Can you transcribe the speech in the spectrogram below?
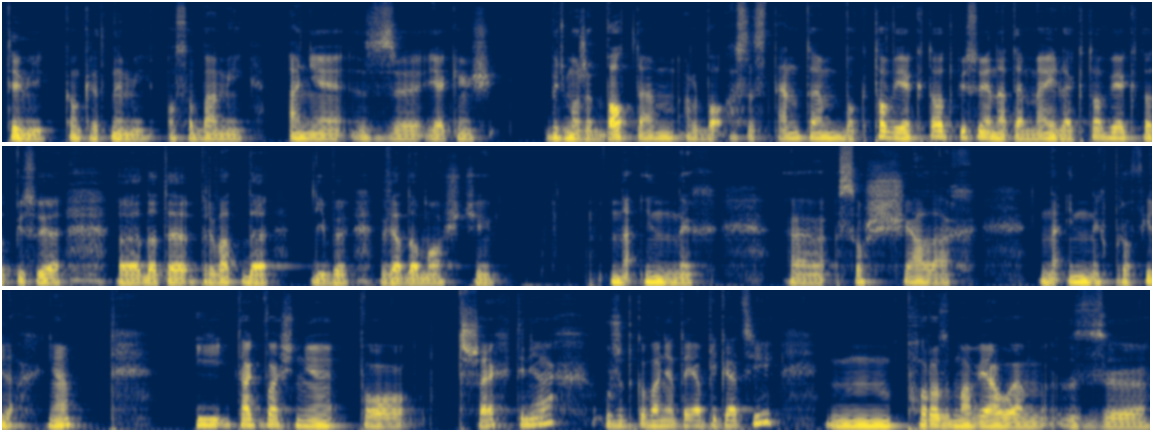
tymi konkretnymi osobami, a nie z jakimś być może botem albo asystentem, bo kto wie, kto odpisuje na te maile, kto wie, kto odpisuje e, na te prywatne niby wiadomości na innych e, socialach, na innych profilach, nie? I tak właśnie po trzech dniach użytkowania tej aplikacji mm, porozmawiałem z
